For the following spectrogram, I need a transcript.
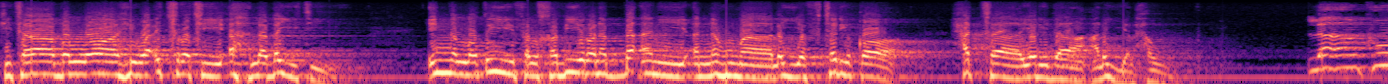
كتاب الله وعترتي أهل بيتي. إن اللطيف الخبير نبأني أنهما لن يفترقا حتى يردا علي الحوض. لكم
